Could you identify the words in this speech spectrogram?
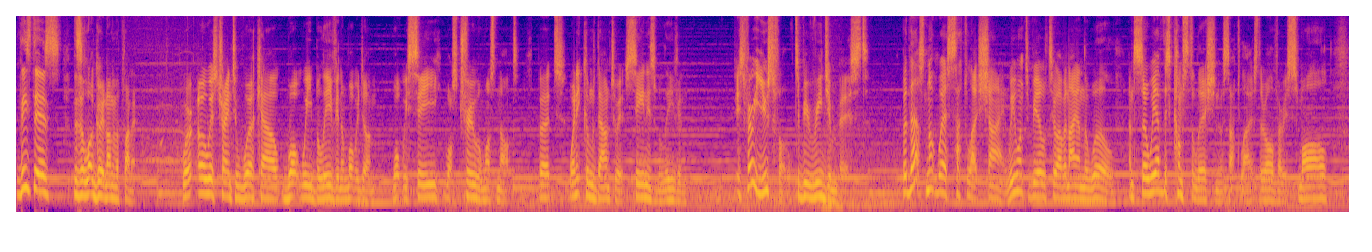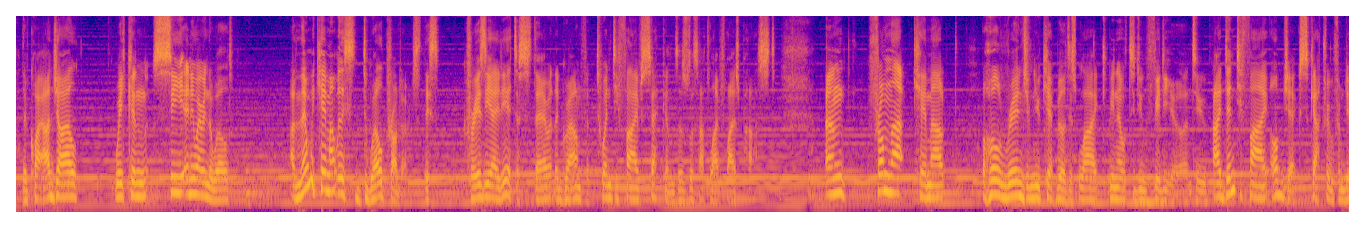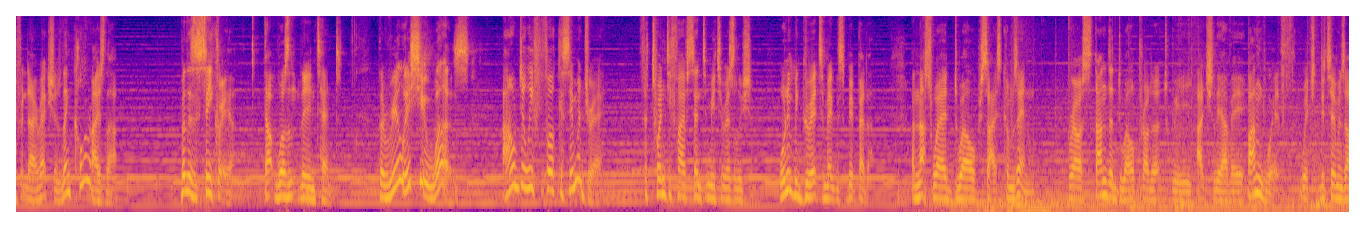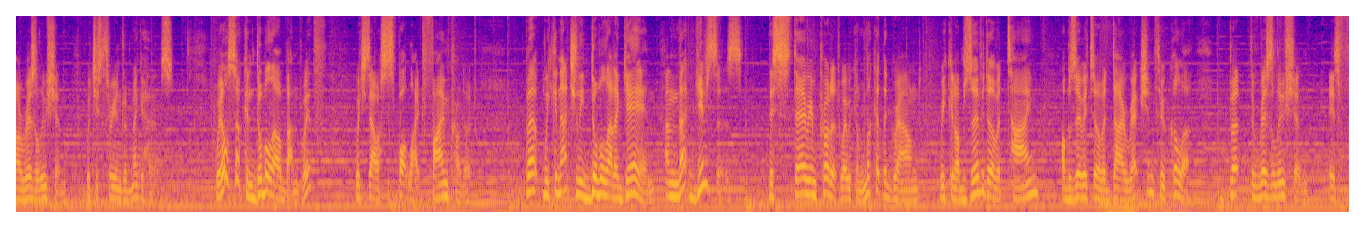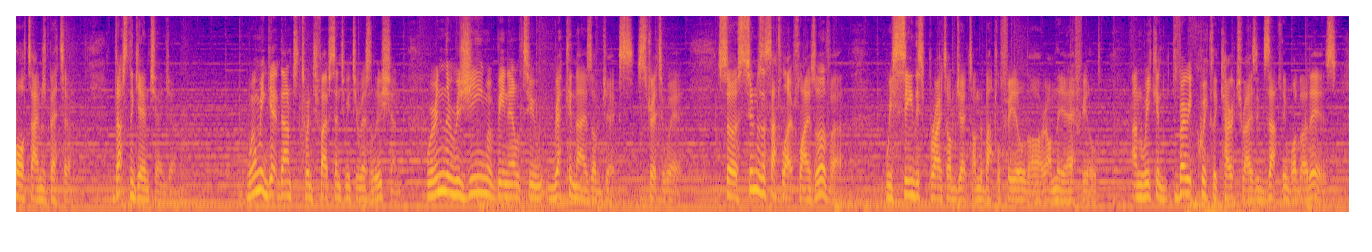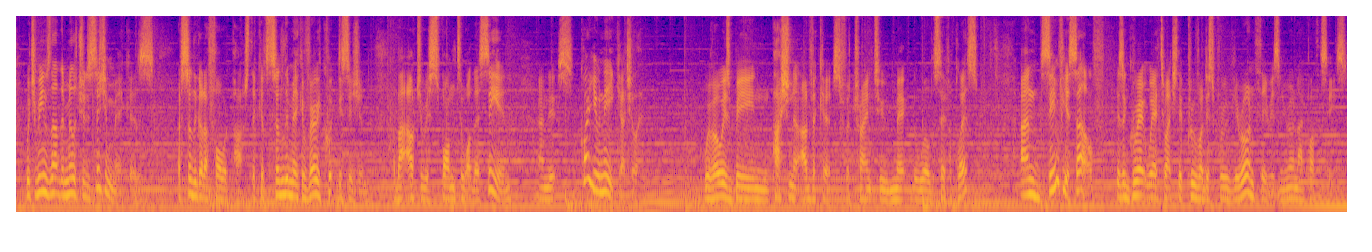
These days, there's a lot going on on the planet. We're always trying to work out what we believe in and what we don't, what we see, what's true and what's not. But when it comes down to it, seeing is believing. It's very useful to be region-based, but that's not where satellites shine. We want to be able to have an eye on the world. And so we have this constellation of satellites. They're all very small, they're quite agile. We can see anywhere in the world. And then we came out with this Dwell product, this crazy idea to stare at the ground for 25 seconds as the satellite flies past. And from that came out a whole range of new capabilities, like being able to do video and to identify objects scattering from different directions, then colorize that. But there's a secret here. That wasn't the intent. The real issue was, how do we focus imagery for 25 centimeter resolution? Wouldn't it be great to make this a bit better? And that's where Dwell Precise comes in. For our standard Dwell product, we actually have a bandwidth which determines our resolution, which is 300 megahertz. We also can double our bandwidth, which is our Spotlight Fine product, but we can actually double that again, and that gives us this staring product where we can look at the ground, we can observe it over time, observe it over direction through color, but the resolution is four times better. That's the game changer. When we get down to 25 centimeter resolution, we're in the regime of being able to recognize objects straight away. So as soon as a satellite flies over, we see this bright object on the battlefield or on the airfield, and we can very quickly characterize exactly what that is, which means that the military decision makers have suddenly got a forward pass. They can suddenly make a very quick decision about how to respond to what they're seeing, and it's quite unique, actually. We've always been passionate advocates for trying to make the world a safer place. And seeing for yourself is a great way to actually prove or disprove your own theories and your own hypotheses.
